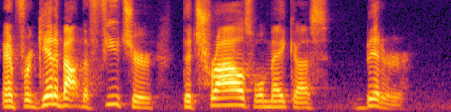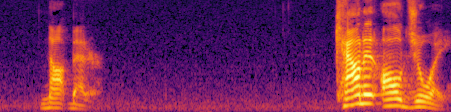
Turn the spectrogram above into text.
and forget about the future, the trials will make us bitter, not better. Count it all joy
